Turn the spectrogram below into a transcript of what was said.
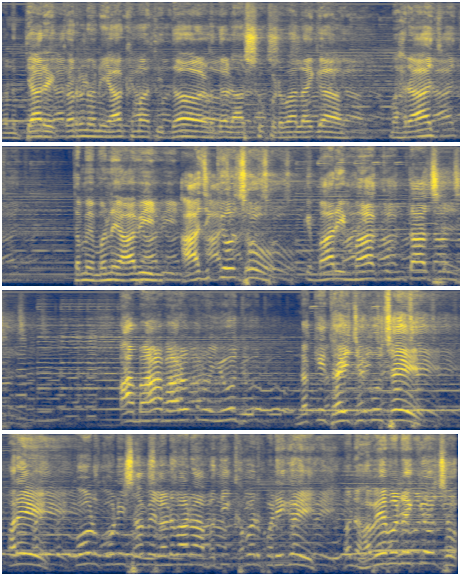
અને ત્યારે કર્ણની આંખમાંથી દળ દળ આંસુ પડવા લાગ્યા. મહારાજ તમે મને આવી આજ કયો છો કે મારી માં કુંતા છે. આ મહાભારતનું યુદ્ધ નક્કી થઈ ચૂક્યું છે. અરે, કોણ કોની સામે લડવાના બધી ખબર પડી ગઈ અને હવે મને કયો છો?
